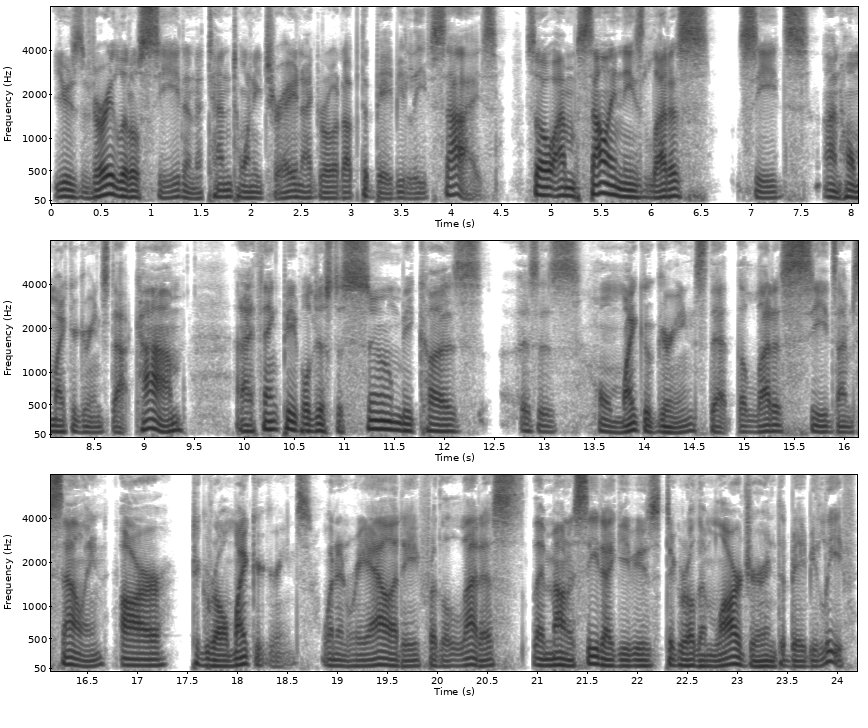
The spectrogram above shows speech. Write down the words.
use very little seed in a 10-20 tray and I grow it up to baby leaf size. So I'm selling these lettuce seeds on homemicrogreens.com. And I think people just assume because this is home microgreens that the lettuce seeds I'm selling are to grow microgreens, when in reality, for the lettuce, the amount of seed I give you is to grow them larger into baby leaf.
